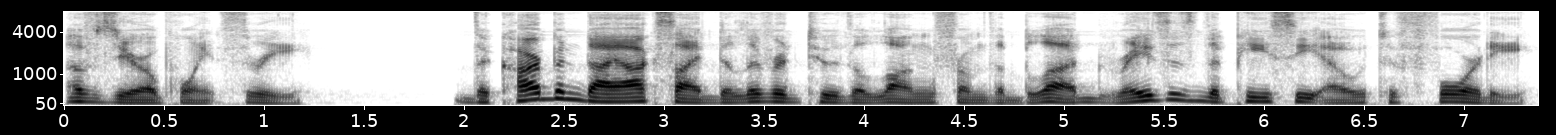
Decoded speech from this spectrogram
of 0.3. The carbon dioxide delivered to the lung from the blood raises the PCO to 40.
